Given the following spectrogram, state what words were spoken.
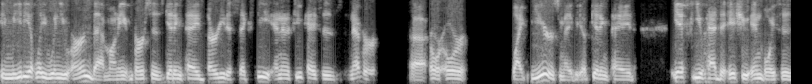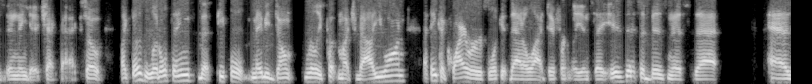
immediately when you earned that money versus getting paid 30 to 60 and in a few cases never uh, or or like years maybe of getting paid if you had to issue invoices and then get a check back. So like those little things that people maybe don't really put much value on i think acquirers look at that a lot differently and say is this a business that has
